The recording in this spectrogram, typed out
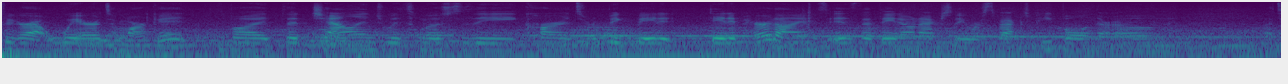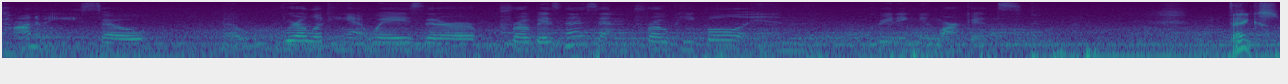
figure out where to market. But the challenge with most of the current sort of big data, data paradigms is that they don't actually respect people and their own autonomy. So you know, we're looking at ways that are pro business and pro people in creating new markets. Thanks.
